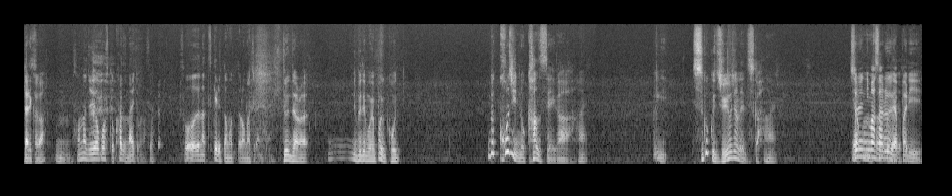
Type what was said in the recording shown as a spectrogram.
誰かが？うん。そんな重要ポスト数ないと思いますよ。そうなつけると思ったらお間違いみたいな。だからでもやっぱりこう個人の感性が、はい、すごく重要じゃないですか。はい、それに勝るやっぱり。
